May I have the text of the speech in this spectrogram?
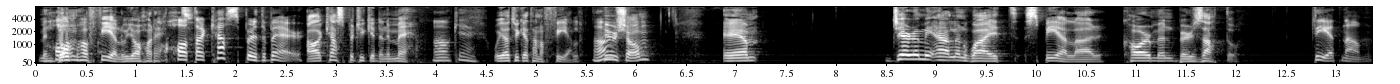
Men Ha- de har fel och jag har rätt. Hatar Casper the Bear? Ja, Kasper tycker den är med. Okej. Och jag tycker att han har fel. Ja. Hur som. ehm, Jeremy Allen White spelar Carmen Berzatto. Det är ett namn.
